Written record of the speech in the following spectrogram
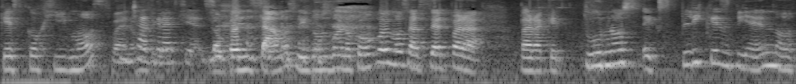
que escogimos. Bueno, Muchas gracias. Lo pensamos y dijimos, bueno, ¿cómo podemos hacer para, para que tú nos expliques bien ¿no?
